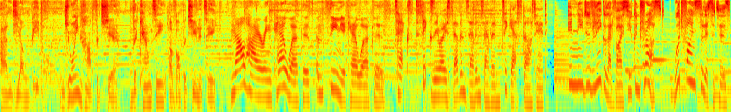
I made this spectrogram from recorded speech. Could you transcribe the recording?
and young people. Join Hertfordshire, the county of opportunity. Now hiring care workers and senior care workers. Text 60777 to get started. In need of legal advice you can trust? Woodfine Solicitors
